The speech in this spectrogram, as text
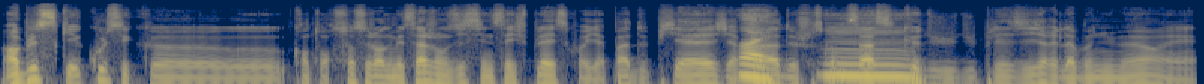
En plus, ce qui est cool, c'est que quand on reçoit ce genre de message, on se dit c'est une safe place. quoi. Il n'y a pas de piège, il n'y a Ouais. pas de choses comme ça. C'est Mm. que du, du plaisir et de la bonne humeur. Et,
